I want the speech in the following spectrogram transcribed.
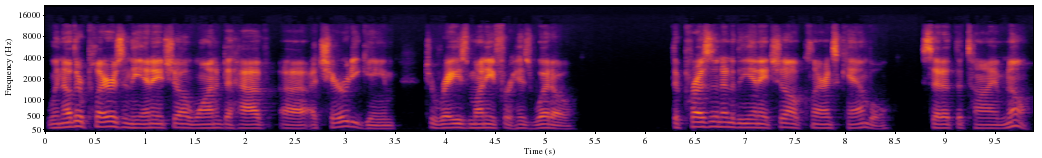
when other players in the NHL wanted to have uh, a charity game to raise money for his widow, the president of the NHL, Clarence Campbell, said at the time, no,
